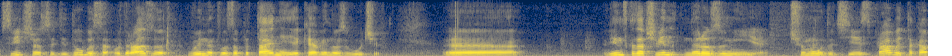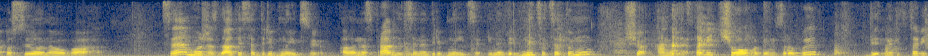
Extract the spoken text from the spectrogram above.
в слідчого судді Дубаса одразу виникло запитання, яке він озвучив. Е, він сказав, що він не розуміє, чому до цієї справи така посилена увага. Це може здатися дрібницею, але насправді це не дрібниця. І не дрібниця це тому, що а на підставі чого він зробив, на підставі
